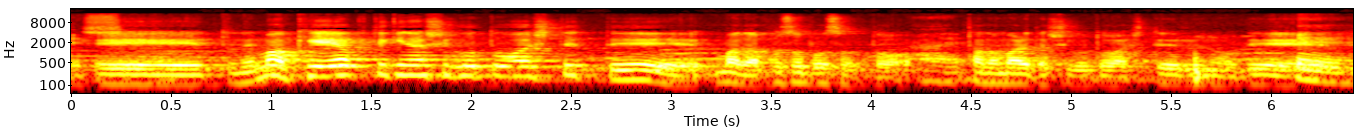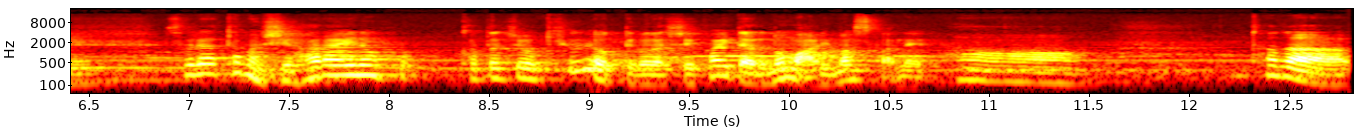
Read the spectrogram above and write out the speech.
ですよね、えーっとねまあ、契約的な仕事はしててまだ細々とはい。頼まれた仕事はしてるので、えそれは多分支払いの形は給与って形で書いてあるのもありますかね。ーはあ。ただ、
